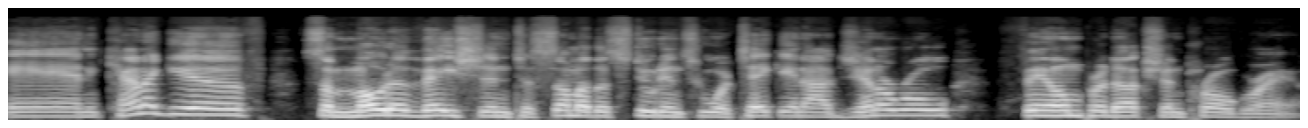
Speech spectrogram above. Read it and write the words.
and kind of give some motivation to some of the students who are taking our general film production program.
